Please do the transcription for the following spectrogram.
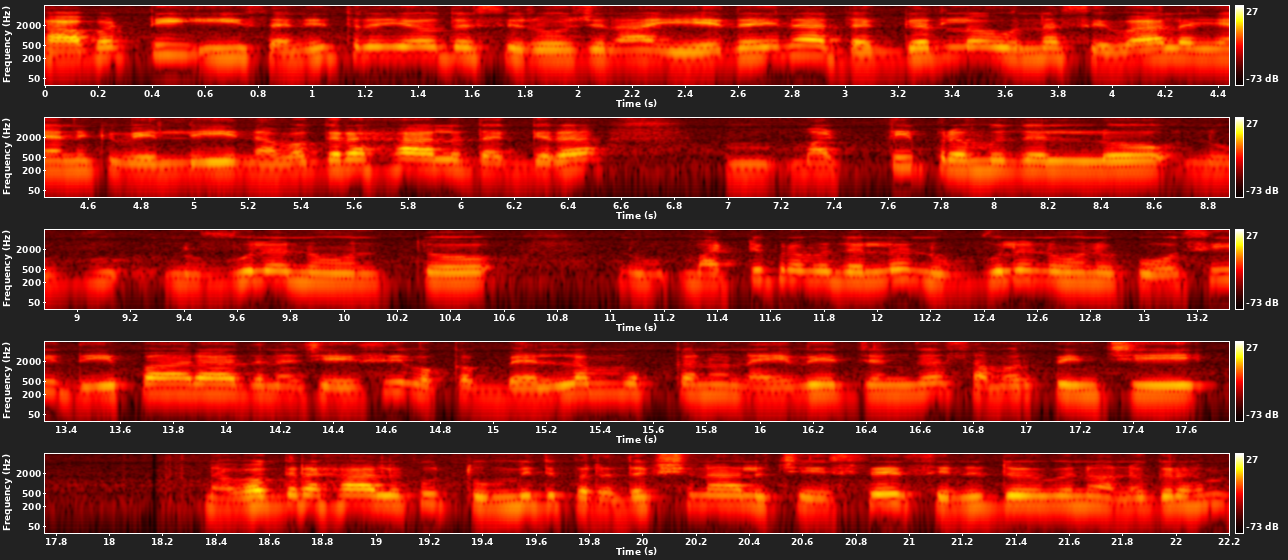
కాబట్టి ఈ శని త్రయోదశి రోజున ఏదైనా దగ్గరలో ఉన్న శివాలయానికి వెళ్ళి నవగ్రహాల దగ్గర మట్టి ప్రముదల్లో నువ్వు నువ్వుల నూనెతో మట్టి ప్రముదల్లో నువ్వుల నూనె పోసి దీపారాధన చేసి ఒక బెల్లం ముక్కను నైవేద్యంగా సమర్పించి నవగ్రహాలకు తొమ్మిది ప్రదక్షిణాలు చేస్తే శనిదేవుని అనుగ్రహం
